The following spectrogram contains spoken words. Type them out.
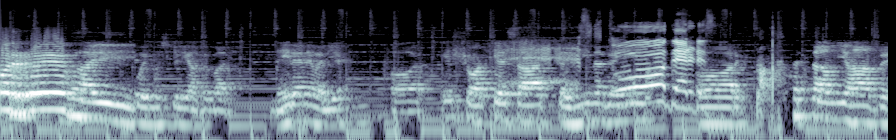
अरे भाई कोई मुश्किल यहाँ पे बात नहीं रहने वाली है। और इस शॉट के साथ कहीं ना कहीं और खत्म यहाँ पे।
